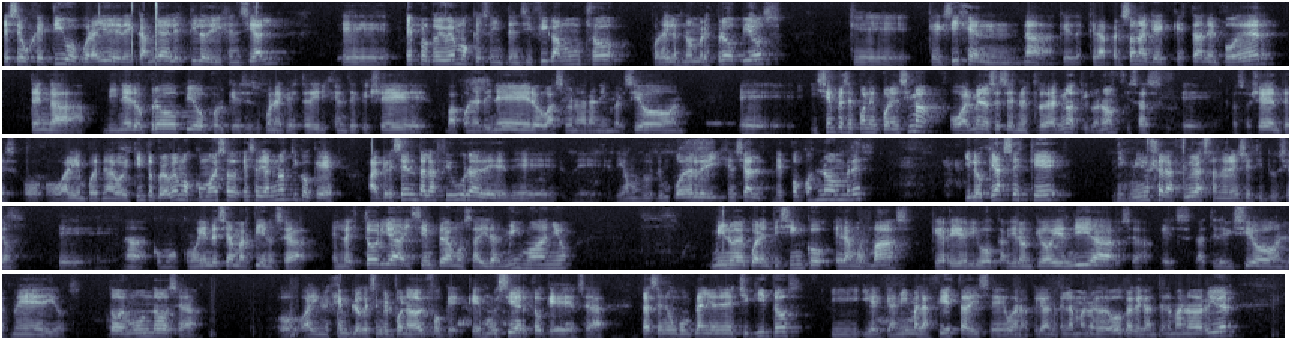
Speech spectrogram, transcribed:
ese objetivo por ahí de, cambiar el estilo dirigencial eh, es porque hoy vemos que se intensifica mucho por ahí los nombres propios que, que exigen nada, que, que la persona que, que, está en el poder tenga dinero propio, porque se supone que este dirigente que llegue va a poner dinero, va a hacer una gran inversión, eh, y siempre se pone por encima, o al menos ese es nuestro diagnóstico, ¿no? Quizás eh, los oyentes o, alguien puede tener algo distinto, pero vemos como eso, ese diagnóstico que acrecenta la figura de, digamos, de un poder dirigencial de pocos nombres y lo que hace es que disminuya la figura de San Lorenzo institución. Eh, nada, como, como bien decía Martín, o sea, en la historia y siempre vamos a ir al mismo año, 1945 éramos más que River y Boca. Vieron que hoy en día, o sea, es la televisión, los medios, todo el mundo, o sea, o hay un ejemplo que siempre pone Adolfo que, que es muy cierto, que, o sea, estás en un cumpleaños de nenes chiquitos y, y, el que anima la fiesta dice, bueno, que levanten la mano de Boca, que levanten la mano de River,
